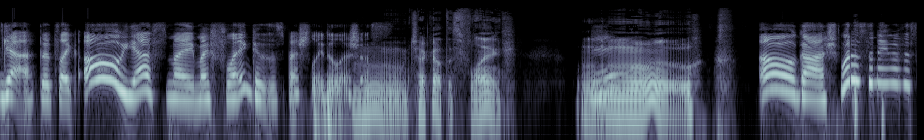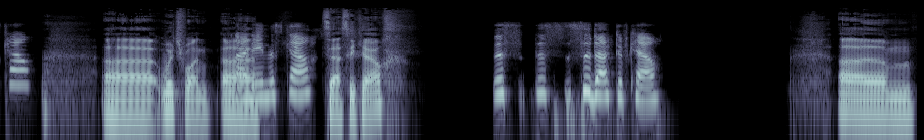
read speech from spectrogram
Yeah, that's like oh yes, my my flank is especially delicious. Ooh, check out this flank. Ooh. Oh gosh, what is the name of this cow? Uh, which one? Can I Uh, name this cow? sassy cow. This this seductive cow. Um,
